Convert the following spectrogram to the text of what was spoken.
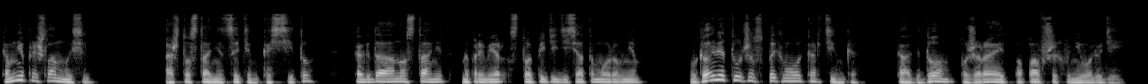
Ко мне пришла мысль. А что станет с этим кассито, когда оно станет, например, 150 уровнем? В голове тут же вспыхнула картинка, как дом пожирает попавших в него людей.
